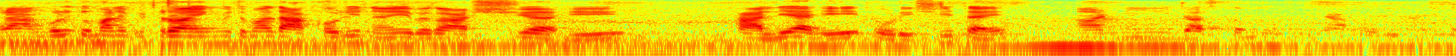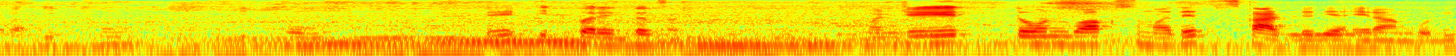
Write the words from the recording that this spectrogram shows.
रांगोळी तुम्हाला ड्रॉइंग मी तुम्हाला दाखवली नाही. बघा अशी आहे. खाली आहे थोडीशीच आहे. आणि जास्त मोठी रांगोळी नाही. बघा इथून इथून ते इथपर्यंतच आहे. म्हणजे दोन बॉक्समध्येच काढलेली आहे रांगोळी.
